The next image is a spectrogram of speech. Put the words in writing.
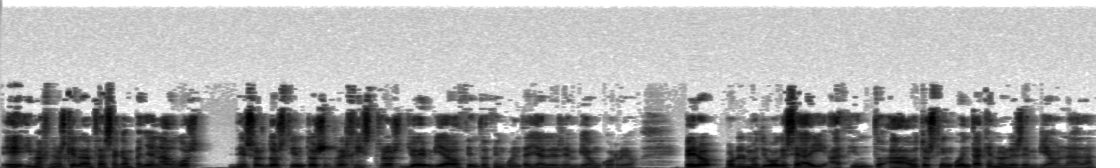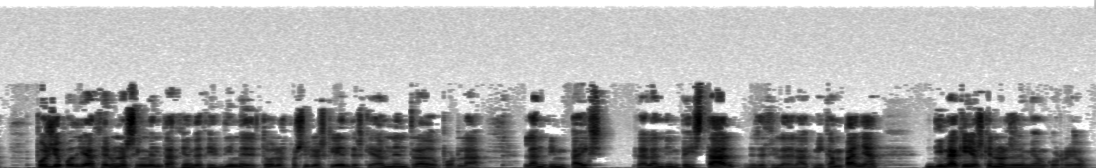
eh, imaginaos que lanza esa campaña en AdWords, de esos 200 registros, yo he enviado 150, ya les he enviado un correo. Pero por el motivo que sea, hay a, a otros 50 que no les he enviado nada pues yo podría hacer una segmentación, decir, dime de todos los posibles clientes que han entrado por la landing page, la landing page tal, es decir, la de mi campaña, dime aquellos que no les enviado un correo.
